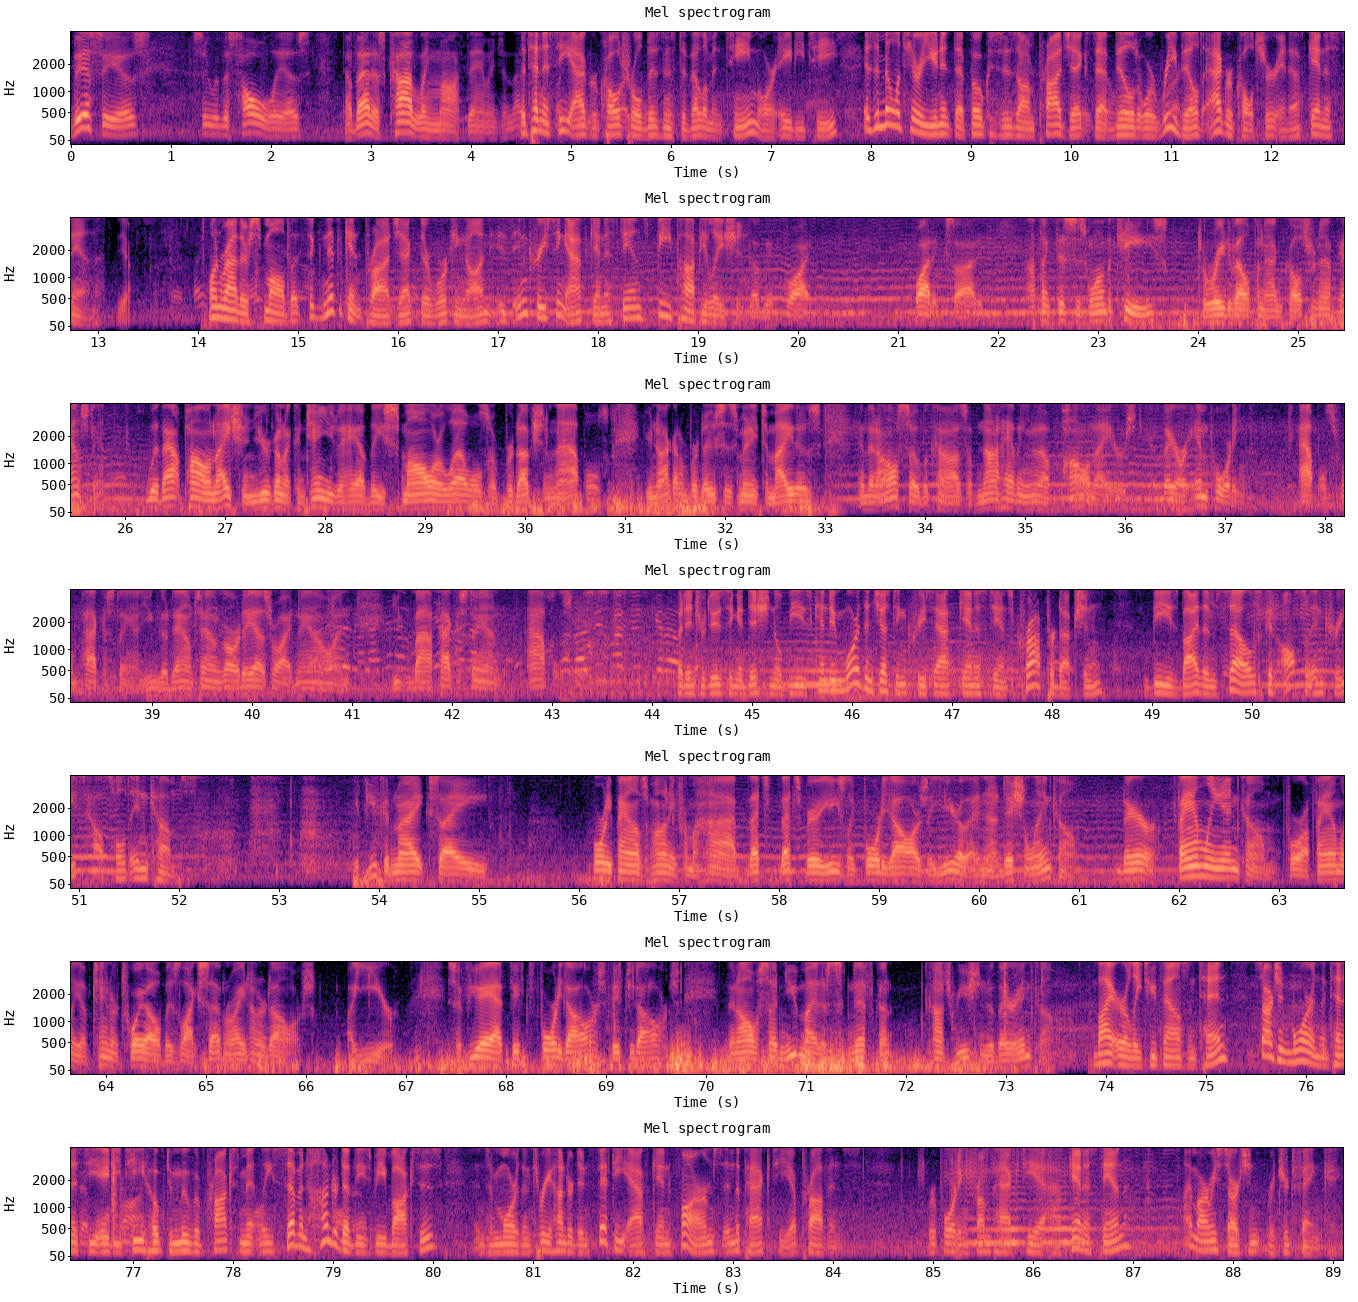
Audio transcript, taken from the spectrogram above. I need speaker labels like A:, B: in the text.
A: This is, see where this hole is? Now that is codling moth damage.
B: the Tennessee Agricultural Business Development Team, or ADT, is a military unit that focuses on projects that build or rebuild agriculture in Afghanistan.
A: Yeah.
B: One rather small but significant project they're working on is increasing Afghanistan's bee population.
A: They'll get quite, quite excited. I think this is one of the keys to redeveloping agriculture in Afghanistan without pollination, you're going to continue to have these smaller levels of production in apples. You're not going to produce as many tomatoes. And then also because of not having enough pollinators, they are importing apples from Pakistan. You can go downtown Gardez right now and you can buy Pakistan apples.
B: But introducing additional bees can do more than just increase Afghanistan's crop production. Bees by themselves can also increase household incomes.
A: If you could make, say, 40 pounds of honey from a hive, that's, that's very easily $40 a year in additional income. Their family income for a family of 10 or 12 is like seven or $800 a year. So if you add 50, $40, $50, then all of a sudden you've made a significant contribution to their income.
B: By early 2010, Sergeant Moore and the Tennessee ADT hope to move approximately 700 of these bee boxes into more than 350 Afghan farms in the Paktia province. Reporting from Paktia, Afghanistan, I'm Army Sergeant Richard Fink.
